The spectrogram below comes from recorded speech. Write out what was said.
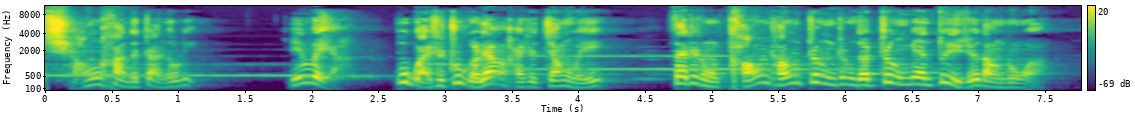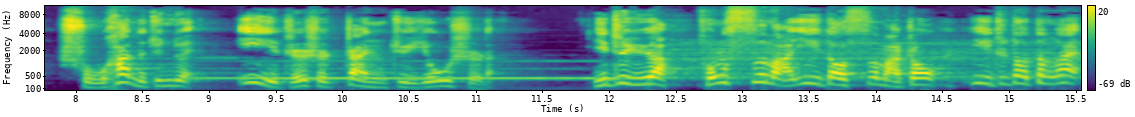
强悍的战斗力。因为啊，不管是诸葛亮还是姜维，在这种堂堂正正的正面对决当中啊，蜀汉的军队一直是占据优势的，以至于啊，从司马懿到司马昭，一直到邓艾。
